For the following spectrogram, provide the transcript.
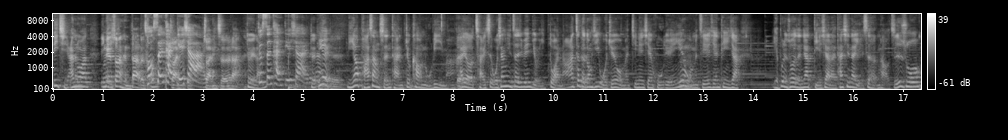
一起安诺应该算很大的从神坛跌下来转折啦。对了，就神坛跌下来。对，因为你要爬上神坛就靠努力嘛，还有才智。我相信在这边有一段啊，这个东西我觉得我们今天先忽略，因为我们直接先听一下。也不能说人家跌下来，他现在也是很好，只是说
